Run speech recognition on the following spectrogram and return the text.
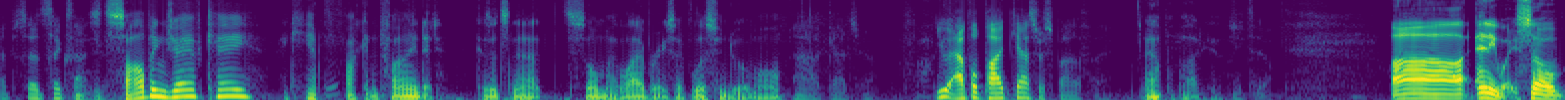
Episode 600. It's solving JFK? I can't fucking find it because it's not still in my libraries. I've listened to them all. Oh, gotcha. You Apple Podcasts or Spotify? Apple Podcasts. Me too. Uh, anyway, so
